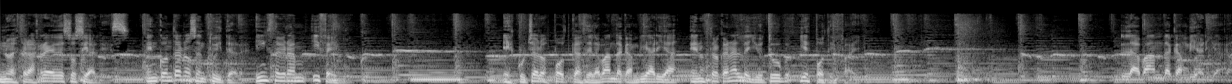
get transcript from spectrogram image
nuestras redes sociales. Encontrarnos en Twitter, Instagram y Facebook. Escucha los podcasts de la banda cambiaria en nuestro canal de YouTube y Spotify. La banda cambiaria.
